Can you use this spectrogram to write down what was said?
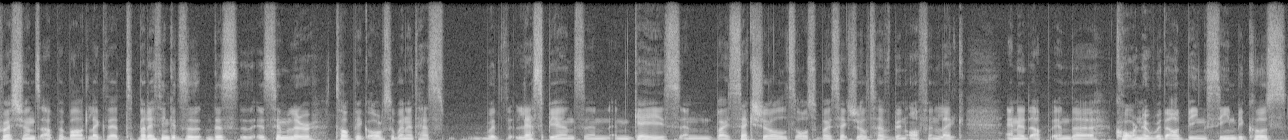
questions up about like that. But I think it's a this a similar topic also when it has with lesbians and and gays and bisexuals. Also, bisexuals have been often like ended up in the corner without being seen because.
